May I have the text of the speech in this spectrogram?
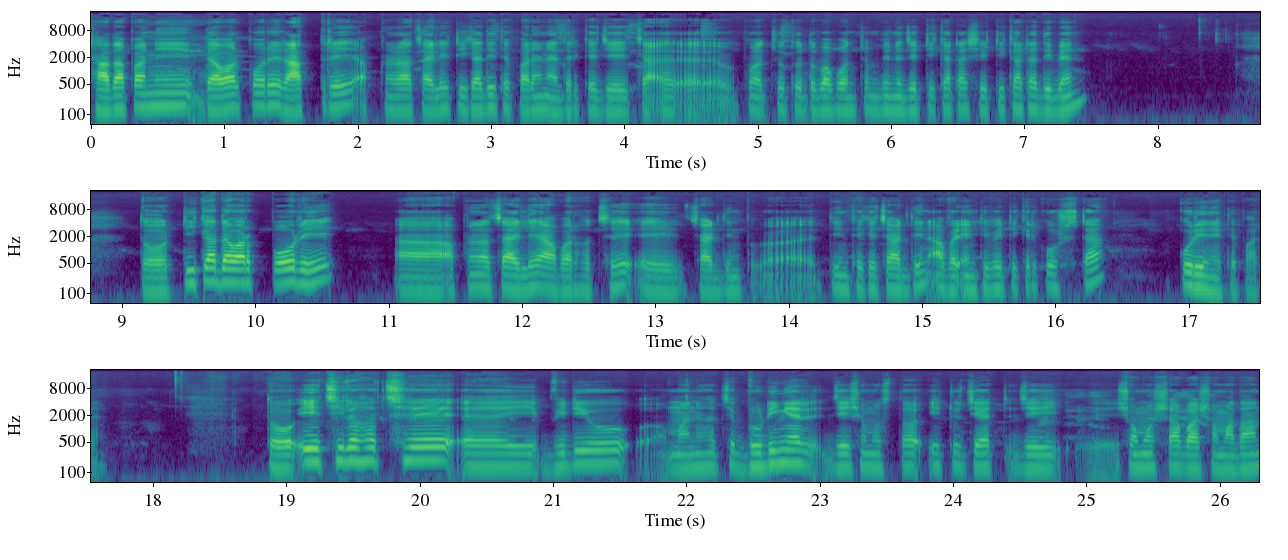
সাদা পানি দেওয়ার পরে রাত্রে আপনারা চাইলে টিকা দিতে পারেন। এদেরকে যে চতুর্থ বা পঞ্চম দিনে যে টিকাটা, সেই টিকাটা দিবেন। তো টিকা দেওয়ার পরে আপনারা চাইলে আবার হচ্ছে এই চার দিন তিন থেকে চার দিন আবার অ্যান্টিবায়োটিকের কোর্সটা করিয়ে নিতে পারেন। তো এই ছিল হচ্ছে এই ভিডিও মানে হচ্ছে ব্রুডিংয়ের যে সমস্ত এ টু জেড যেই সমস্যা বা সমাধান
